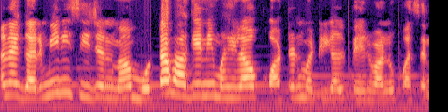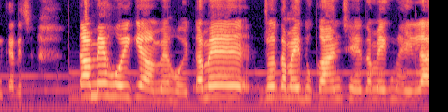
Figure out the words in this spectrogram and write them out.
અને ગરમીની સિઝનમાં મોટા ભાગેની મહિલાઓ કોટન મટીરિયલ પહેરવાનું પસંદ કરે છે. તમે હોય કે અમે હોય, તમે જો તમારી દુકાન છે, તમે એક મહિલા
